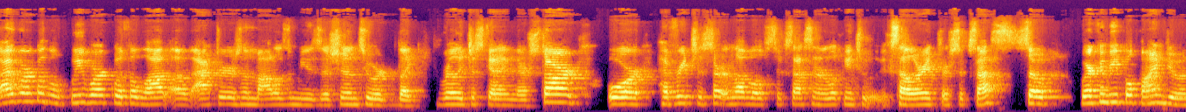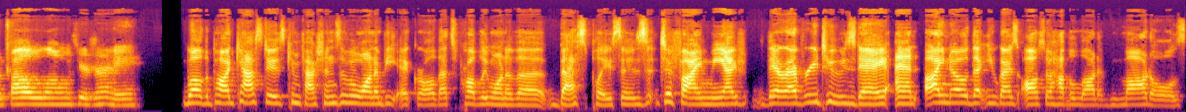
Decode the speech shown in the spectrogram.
I work with we work with a lot of actors and models and musicians who are like really just getting their start or have reached a certain level of success and are looking to accelerate their success. So where can people find you and follow along with your journey? Well, the podcast is Confessions of a Wannabe It Girl. That's probably one of the best places to find me. I there every Tuesday, and I know that you guys also have a lot of models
